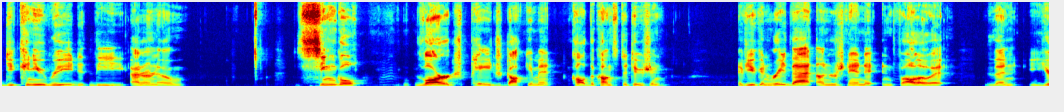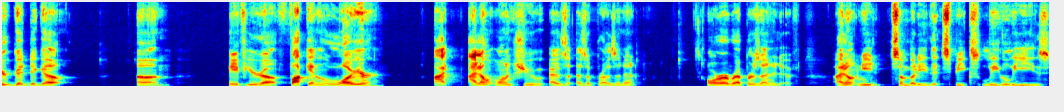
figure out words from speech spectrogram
do, can you read the I don't know single large page document called the Constitution? If you can read that, understand it, and follow it, then you're good to go. Um, if you're a fucking lawyer I I don't want you as as a president or a representative. I don't need somebody that speaks legalese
